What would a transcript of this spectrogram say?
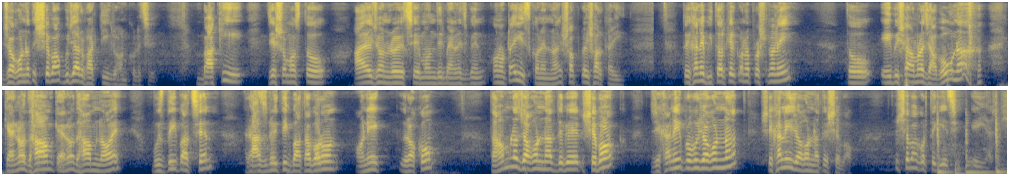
জগন্নাথের সেবা পূজার ভারটি গ্রহণ করেছে। বাকি যে সমস্ত আয়োজন রয়েছে, মন্দির ম্যানেজমেন্ট, কোনোটাই ইস্কনের নয়, সবটাই সরকারি। তো এখানে বিতর্কের কোনো প্রশ্ন নেই। তো এই বিষয়ে আমরা যাবও না। কেন ধাম কেন ধাম নয়? বুঝতেই পাচ্ছেন, রাজনৈতিক বাতাবরণ অনেক রকম। তা আমরা জগন্নাথ দেবের সেবক, যেখানেই প্রভু জগন্নাথ, সেখানেই জগন্নাথের সেবক। সেবা করতে গিয়েছি, এই কি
